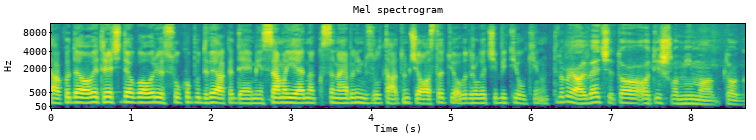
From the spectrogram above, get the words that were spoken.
Tako da ovaj treći deo govori o sukobu dve akademije. Samo jedna sa najboljim rezultatom će ostati, ovo druga će biti ukinuta. Dobro, ali već je to otišlo mimo tog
